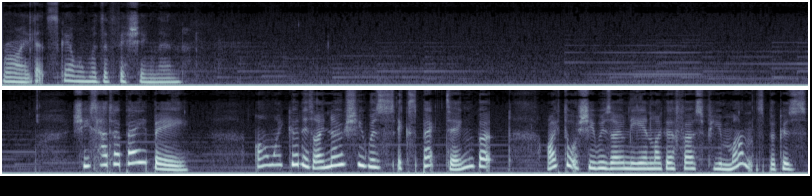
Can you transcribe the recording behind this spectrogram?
Right, let's go on with the fishing then. She's had her baby. Oh my goodness, I know she was expecting, but I thought she was only in like her first few months because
